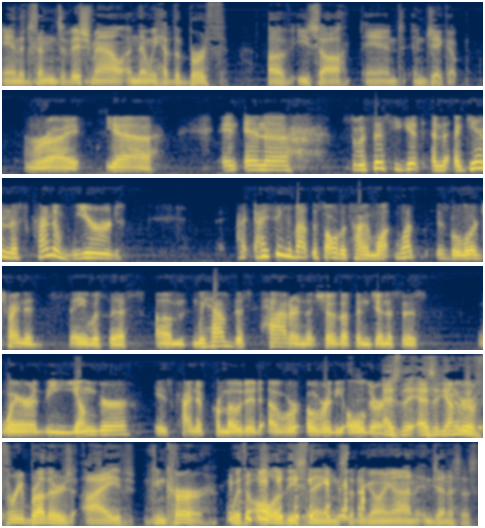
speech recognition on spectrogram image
and the descendants of Ishmael, and then we have the birth of Esau and and Jacob. Right. Yeah. And and uh so with this you get and again this kind of weird I, I think about this all the time. What what is the Lord trying to say with this? Um we have this pattern that shows up in Genesis where the younger is kind of promoted over over the older. As the as the younger of three brothers, I concur with all of these things that are going on in Genesis.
